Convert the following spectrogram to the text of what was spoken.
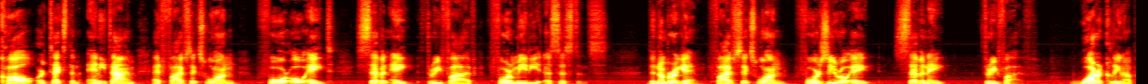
Call or text them anytime at 561 408 7835 for immediate assistance. The number again 561 408 7835. Water Cleanup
